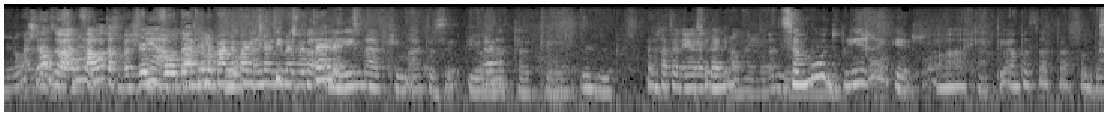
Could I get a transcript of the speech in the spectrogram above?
אני לא אז משנה. זהו, זה עצר אותך בשנייה. והודעתי האחרונה. לבעל לא, הבית שאני אל תתפעלי מבטלת. מהכמעט הזה. לא נתתי. צמוד, בלי רגש. זה אתה, תודה.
